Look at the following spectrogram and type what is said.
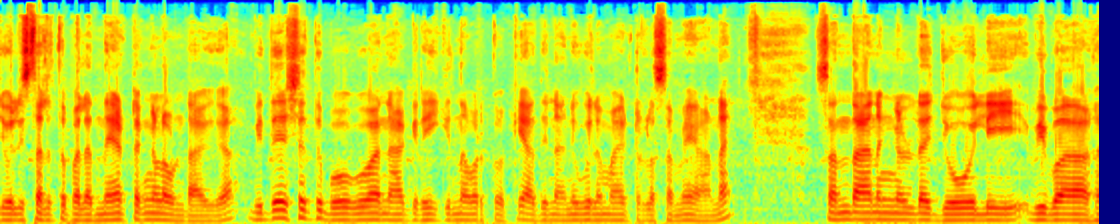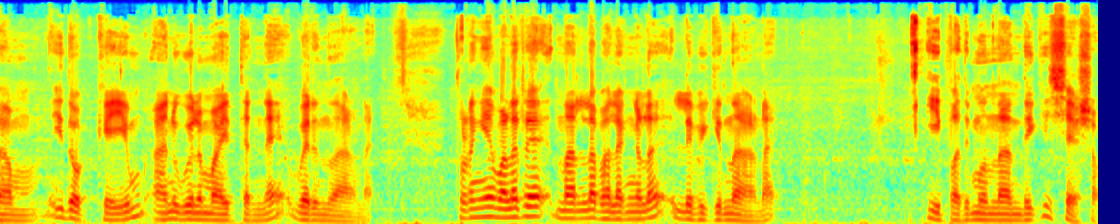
ജോലി സ്ഥലത്ത് പല നേട്ടങ്ങളും ഉണ്ടാകുക വിദേശത്ത് പോകുവാൻ ആഗ്രഹിക്കുന്നവർക്കൊക്കെ അതിനനുകൂലമായിട്ടുള്ള സമയമാണ്. സന്താനങ്ങളുടെ ജോലി വിവാഹം ഇതൊക്കെയും അനുകൂലമായി തന്നെ വരുന്നതാണ്. തുടങ്ങിയ വളരെ നല്ല ഫലങ്ങൾ ലഭിക്കുന്നതാണ് ഈ പതിമൂന്നാം തീയതിക്ക് ശേഷം.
